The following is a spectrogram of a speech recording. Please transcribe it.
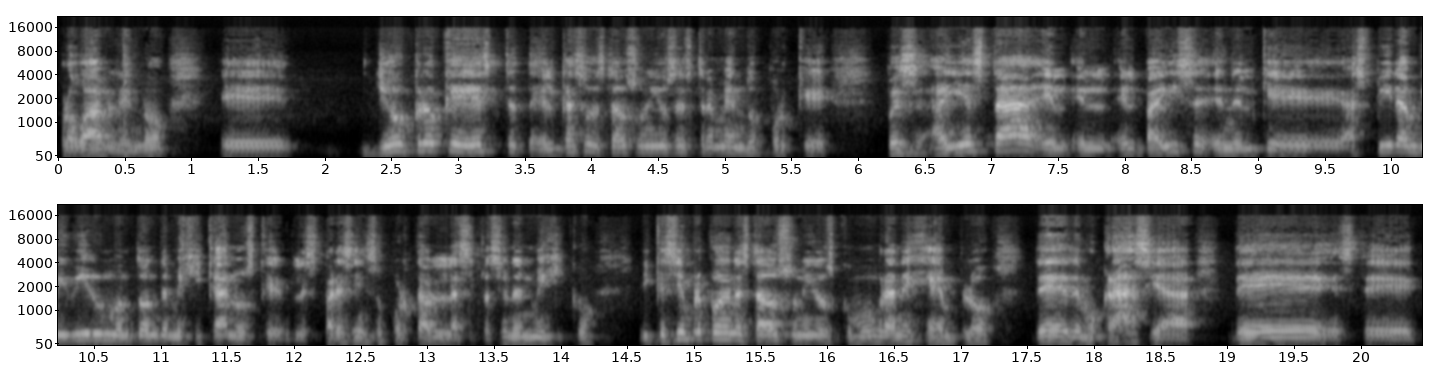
probable, ¿no? Eh, yo creo que este, el caso de Estados Unidos es tremendo porque pues ahí está el, país en el que aspiran vivir un montón de mexicanos que les parece insoportable la situación en México y que siempre ponen a Estados Unidos como un gran ejemplo de democracia, de este,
